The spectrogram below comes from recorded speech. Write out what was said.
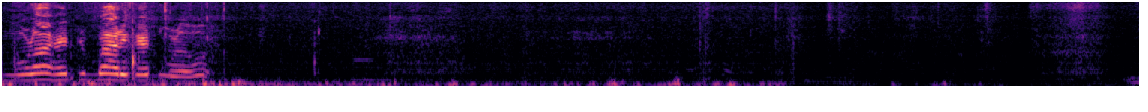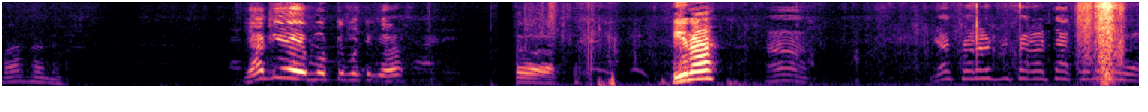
मुळा आहे ते बारीक आहेत मुळं हो. घ्या की मोठी मोठी घ्या ही ना? हा. या सरळ ते सगळं टाकून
